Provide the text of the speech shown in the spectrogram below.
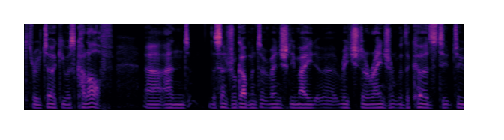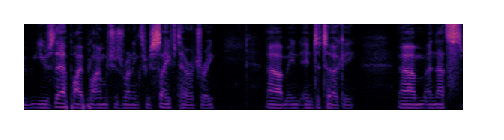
through Turkey was cut off, uh, and the central government eventually made uh, reached an arrangement with the Kurds to, to use their pipeline, which was running through safe territory, um, in, into Turkey, um, and that's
